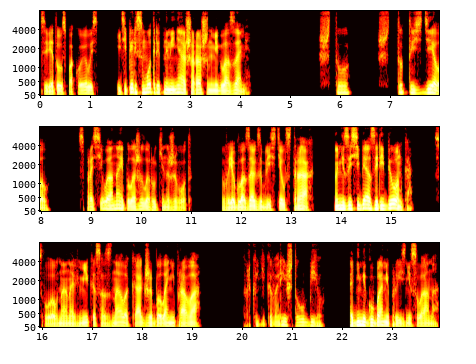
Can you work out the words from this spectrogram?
Света успокоилась и теперь смотрит на меня ошарашенными глазами. «Что? Что ты сделал?» — спросила она и положила руки на живот. В ее глазах заблестел страх, но не за себя, а за ребенка. Словно она вмиг осознала, как же была неправа. «Только не говори, что убил», Одними губами произнесла она.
